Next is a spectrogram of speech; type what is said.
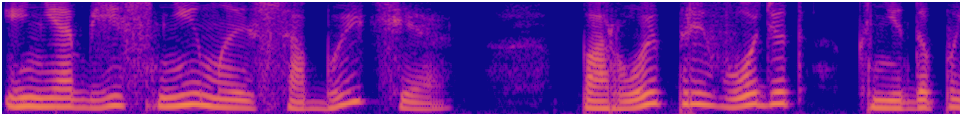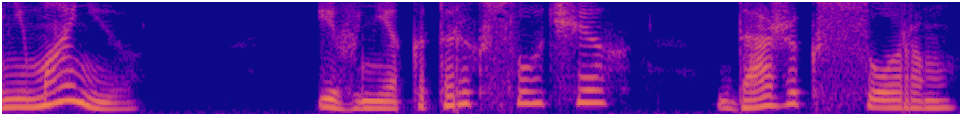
и необъяснимые события порой приводят к недопониманию и в некоторых случаях даже к ссорам.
